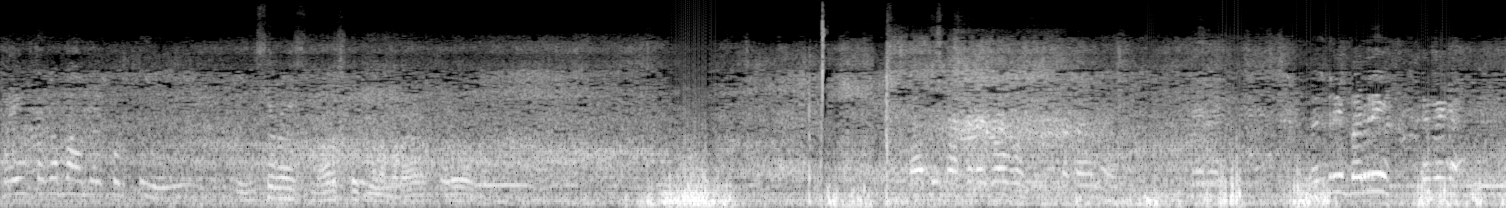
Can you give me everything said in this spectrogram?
ಟ್ರೈನ್ ತಗೋಬಾ ಆಮೇಲೆ ಕೊಡ್ತೀನಿ. ಇನ್ಶೂರೆನ್ಸ್ ಮಾಡಿಸ್ಬೇಕು ಮೇಡಮ್ ಅವರೇ ಕೊಡಿ ಅದು ಆ ಕಡೆಗೆ ಹೋಗೋದು ತಗೊಂಡು. ಬೇರೆ. ಬನ್ರಿ ಬರ್ರಿ ಬೇಗ ನೂರು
